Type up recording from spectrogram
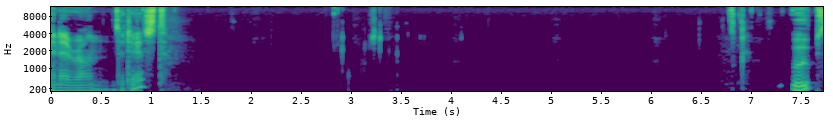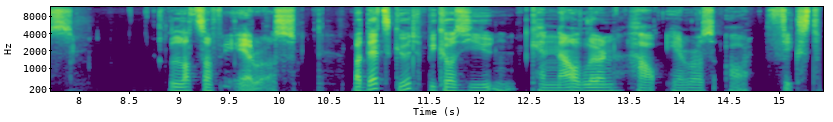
and I run the test. Oops lots of errors. But that's good because you can now learn how errors are fixed.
